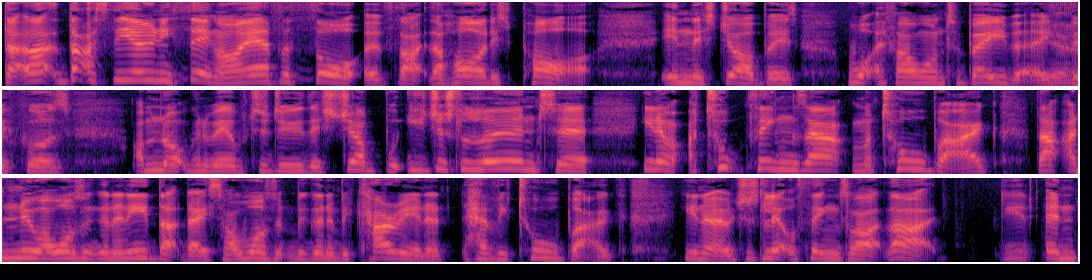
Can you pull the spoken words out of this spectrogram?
That, that, that's the only thing I ever thought of. Like the hardest part in this job is what if I want a baby Yeah. because I'm not going to be able to do this job. But you just learn to, you know, I took things out my tool bag that I knew I wasn't going to need that day, so I wasn't going to be carrying a heavy tool bag. You know, just little things like that. You- And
